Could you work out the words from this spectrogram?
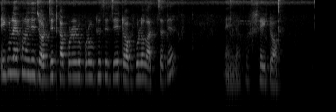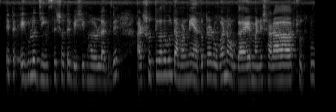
এইগুলো এখন ওই যে জর্জেট কাপড়ের উপরে উঠেছে যে টপগুলো বাচ্চাদের। এই দেখো, সেই টপ। এটা, এগুলো জিন্সের সাথে বেশি ভালো লাগবে। আর সত্যি কথা বলতে আমার মেয়ে এতটা রোগা না, ওর গায়ে মানে সারা সোদপুর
